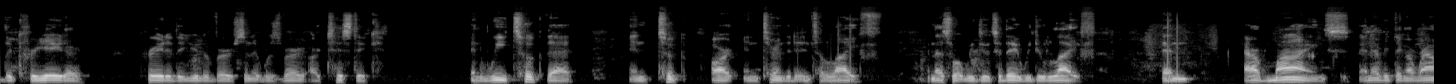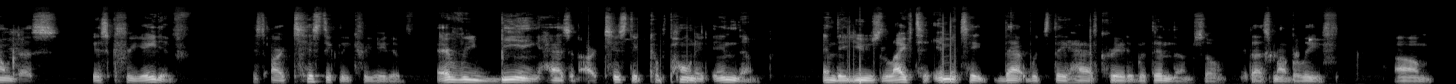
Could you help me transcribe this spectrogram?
the creator created the universe and it was very artistic. And we took that and took art and turned it into life. And that's what we do today. We do life. And our minds and everything around us is creative. It's artistically creative. Every being has an artistic component in them and they use life to imitate that which they have created within them. So that's my belief. Um,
